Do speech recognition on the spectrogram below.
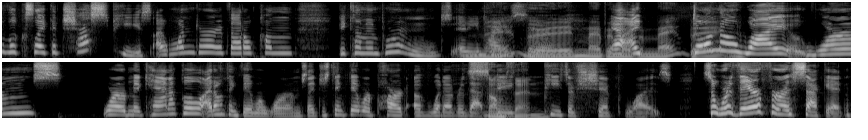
of looks like a chess piece. I wonder if that'll come become important anytime soon. maybe, maybe, Yeah, I maybe. Don't know why worms were mechanical. I don't think they were worms. I just think they were part of whatever that Something. big piece of ship was. So we're there for a second.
